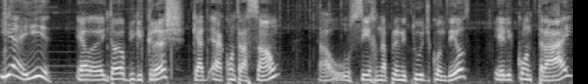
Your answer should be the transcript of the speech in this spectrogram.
E aí, é- então é o Big Crush, que é a, é a contração, tá? o ser na plenitude com Deus, ele contrai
